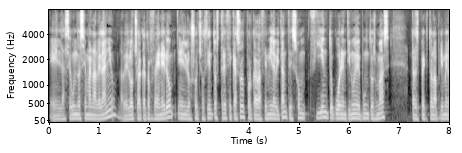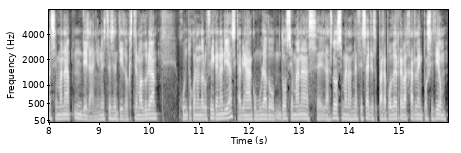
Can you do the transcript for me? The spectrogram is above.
en la segunda semana del año, la del 8 al 14 de enero, en los 813 casos por cada 100.000 habitantes. Son 149 puntos más respecto a la primera semana del año. En este sentido, Extremadura, junto con Andalucía y Canarias, que habían acumulado dos semanas, eh, las dos semanas necesarias para poder rebajar la imposición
